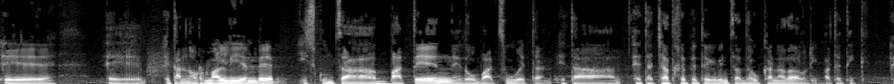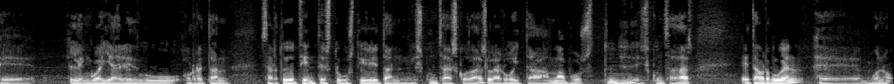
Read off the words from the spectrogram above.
eh, eh, eta normalien be hizkuntza baten edo batzuetan. Eta, eta chat GPT bintzat daukana da hori, batetik eh, lenguaia eredu horretan sartu dutzien testu guzti horietan hizkuntza asko daz, largoita amabost hizkuntza daz, eta orduen, e, bueno,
